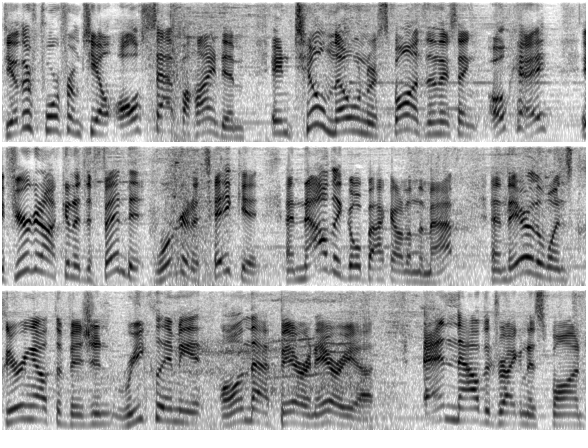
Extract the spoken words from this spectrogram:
The other four from TL all sat behind him until no one responds. And they're saying, okay, if you're not going to defend it, we're going to take it. And now they go back out on the map, and they are the ones clearing out the vision, reclaiming it on that Baron area. And now the Dragon has spawned.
